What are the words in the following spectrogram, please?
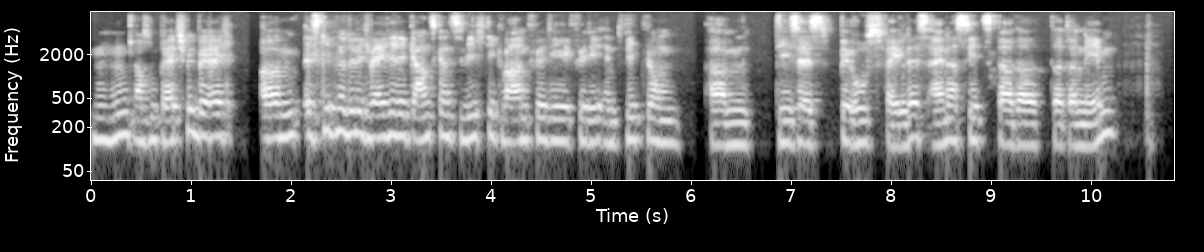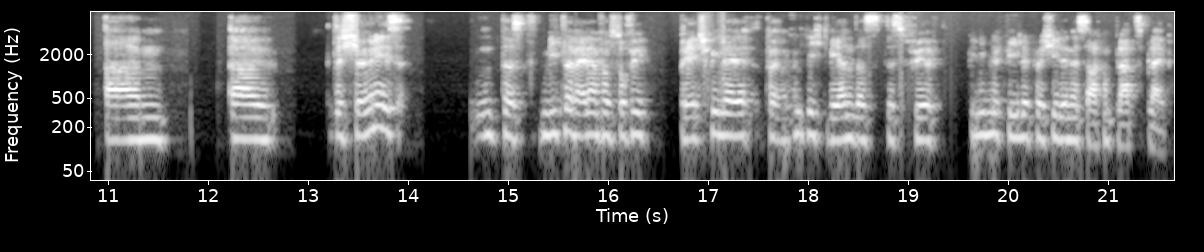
Mhm, aus dem Brettspielbereich ähm, es gibt natürlich welche, die ganz, ganz wichtig waren für die, für die Entwicklung ähm, dieses Berufsfeldes. Einer sitzt da, da, da daneben. Ähm, äh, das Schöne ist, dass mittlerweile einfach so viele Brettspiele veröffentlicht werden, dass das für viele, viele verschiedene Sachen Platz bleibt.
